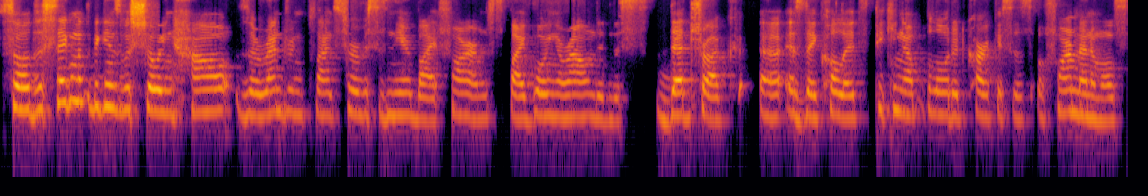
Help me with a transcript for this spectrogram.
So the segment begins with showing how the rendering plant services nearby farms by going around in this dead truck, uh, as they call it, picking up bloated carcasses of farm animals,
